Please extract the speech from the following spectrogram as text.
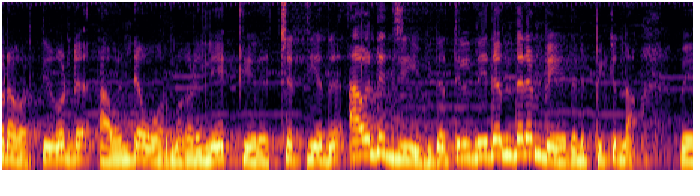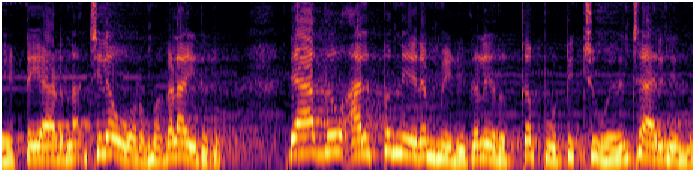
പ്രവൃത്തി കൊണ്ട് അവന്റെ ഓർമ്മകളിലേക്ക് ഇരച്ചെത്തിയത് അവന്റെ ജീവിതത്തിൽ നിരന്തരം വേദനിപ്പിക്കുന്ന വേട്ടയാടുന്ന ചില ഓർമ്മകളായിരുന്നു. രാഘവ് അല്പനേരം മിഴികൾ ഇറുക്ക പൂട്ടി ചുവരും ചാരി നിന്നു.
